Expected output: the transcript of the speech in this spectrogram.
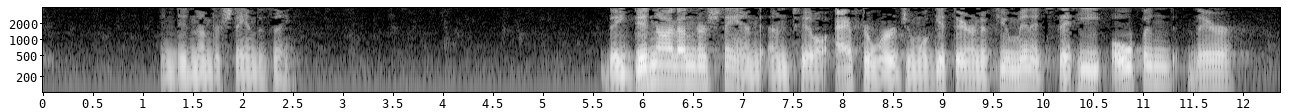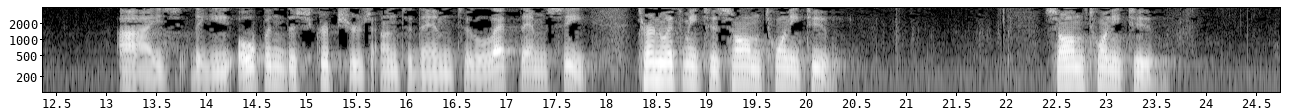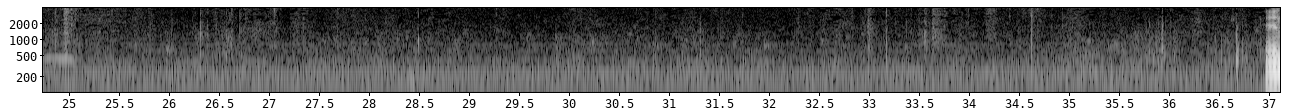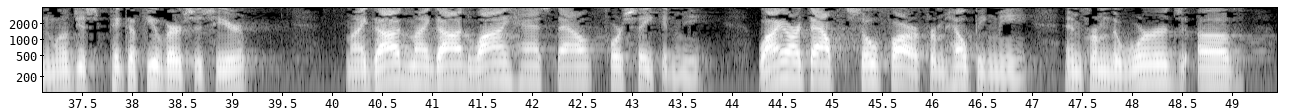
and didn't understand the thing. They did not understand until afterwards, and we'll get there in a few minutes, that He opened their eyes, that He opened the Scriptures unto them to let them see. Turn with me to Psalm 22. Psalm 22. And we'll just pick a few verses here. My God, my God, why hast thou forsaken me? Why art thou so far from helping me and from the words of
